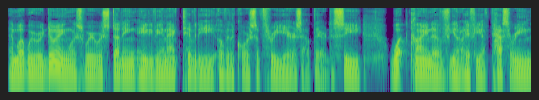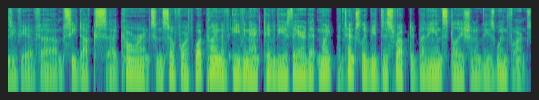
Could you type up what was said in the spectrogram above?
And what we were doing was we were studying avian activity over the course of three years out there to see what kind of you know if you have passerines, if you have um, sea ducks, uh, cormorants, and so forth, what kind of avian activity is there that might potentially be disrupted by the installation of these wind farms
